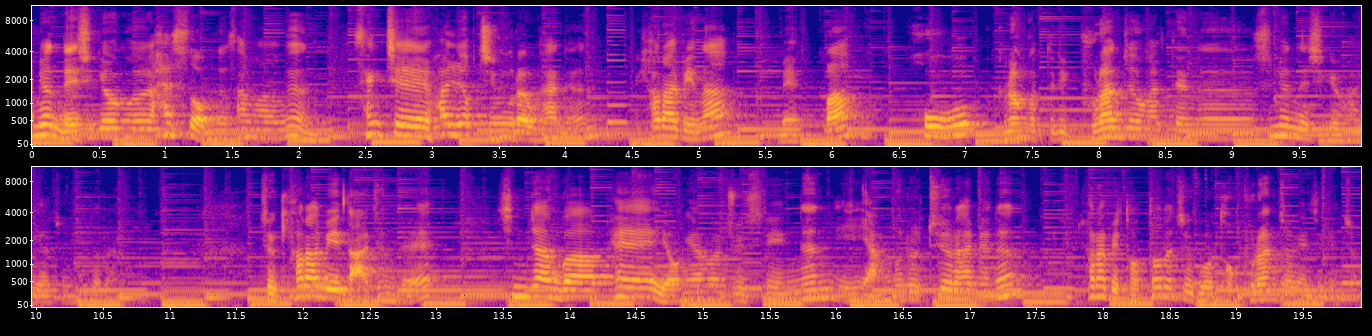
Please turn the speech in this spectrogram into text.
수면 내시경을 할 수 없는 상황은 생체 활력 징후라고 하는 혈압이나 맥박, 호흡 그런 것들이 불안정할 때는 수면 내시경 하기가 좀 힘들어요. 즉 혈압이 낮은데 심장과 폐에 영향을 줄 수 있는 이 약물을 투여하면은 혈압이 더 떨어지고 더 불안정해지겠죠.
